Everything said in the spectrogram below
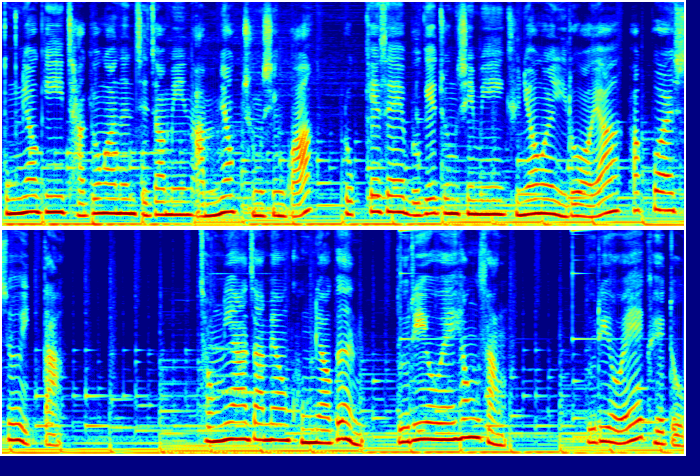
동력이 작용하는 지점인 압력 중심과 로켓의 무게 중심이 균형을 이루어야 확보할 수 있다. 정리하자면 공력은 누리호의 형상, 누리호의 궤도,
